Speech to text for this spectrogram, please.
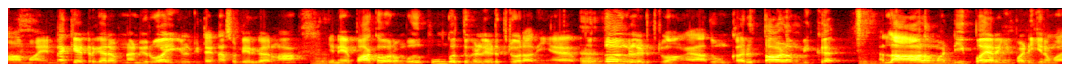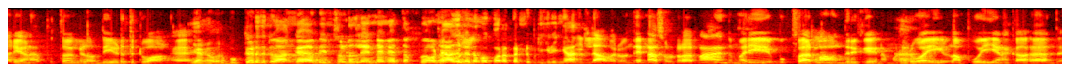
ஆமா என்ன கேட்டிருக்காரு அப்படின்னா நிர்வாகிகள் கிட்ட என்ன சொல்லியிருக்காருன்னா என்னைய பார்க்க வரும்போது பூங்கொத்துகள் எடுத்துட்டு வராதீங்க. புத்தகங்கள் எடுத்துட்டு வாங்க. அதுவும் கருத்தாழம் மிக்க நல்ல ஆழமா டீப்பா இறங்கி படிக்கிற மாதிரியான புத்தகங்களை வந்து எடுத்துட்டு வாங்க. ஏங்க ஒரு புக் எடுத்துட்டு வாங்க அப்படின்னு சொல்றதுல என்னங்க தப்பு? உடனே அதுல என்னமோ குறை கண்டுபிடிக்கிறீங்க? இல்ல அவர் வந்து என்ன சொல்றாருன்னா இந்த மாதிரி புக் ஃபேர்லாம் வந்திருக்கு. நம்ம நிர்வாகிகள்லாம் போய் எனக்காக அந்த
